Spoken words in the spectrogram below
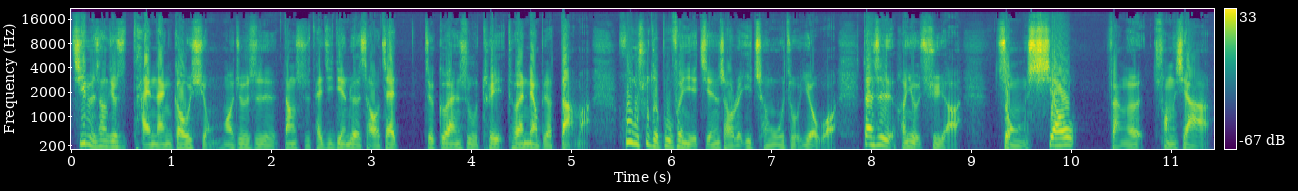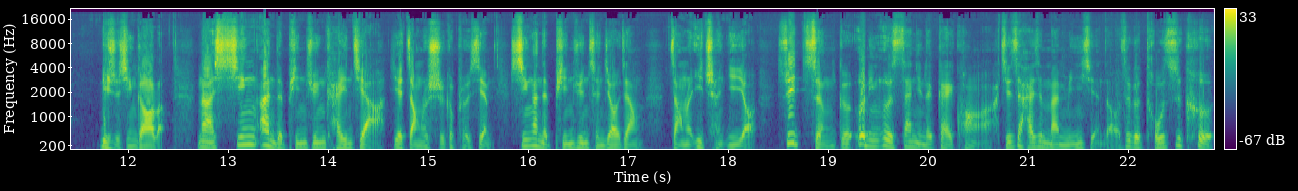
基本上就是台南、高雄啊，就是当时台积电热潮在这个案数推推案量比较大嘛，户数的部分也减少了一成五左右哦。但是很有趣啊，总销反而创下。历史新高了。那新案的平均开价也涨了十个 percent，新案的平均成交价涨了一成一哦。所以整个二零二三年的概况啊，其实还是蛮明显的。这个投资客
